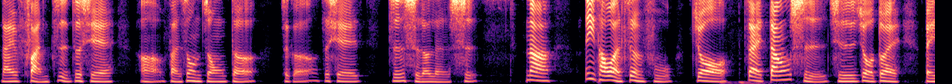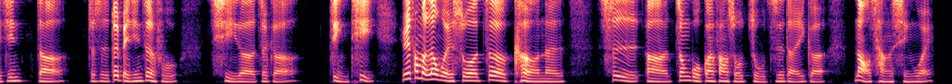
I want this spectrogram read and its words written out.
来反制这些呃反送中的这个这些支持的人士。那立陶宛政府就在当时其实就对北京的，就是对北京政府起了这个警惕，因为他们认为说这可能。是呃，中国官方所组织的一个闹场行为，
